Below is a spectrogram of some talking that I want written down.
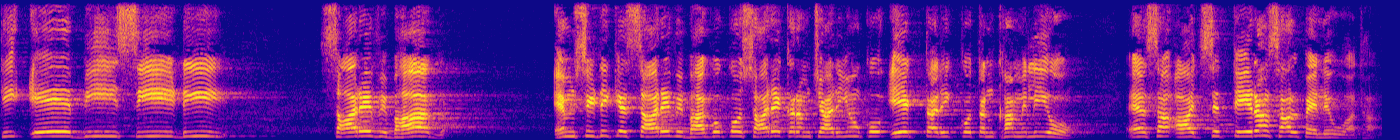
कि ए, बी, सी, डी सारे विभाग एमसीडी के सारे विभागों को, सारे कर्मचारियों को एक तारीख को तनख्वाह मिली हो। ऐसा आज से तेरह साल पहले हुआ था।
